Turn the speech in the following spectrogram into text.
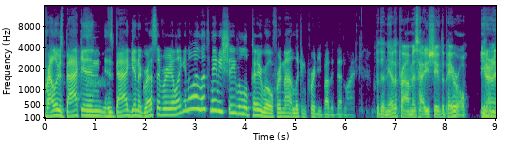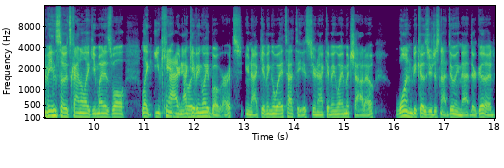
Preller's back in his bag and aggressive, or you're like, you know what, let's maybe shave a little payroll for not looking pretty by the deadline? But then the other problem is how do you shave the payroll? You know what I mean? So it's kind of like you might as well like you can't. You're not giving away Bogaerts. You're not giving away Tatis. You're not giving away Machado. One because you're just not doing that. They're good,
